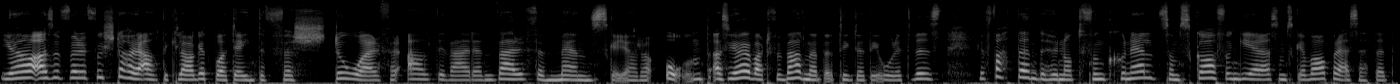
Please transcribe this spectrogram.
Ja, alltså för det första har jag alltid klagat på att jag inte förstår för allt i världen varför män ska göra ont. Alltså jag har varit förbannad och tyckt att det är orättvist. Jag fattar inte hur något funktionellt som ska fungera, som ska vara på det här sättet,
